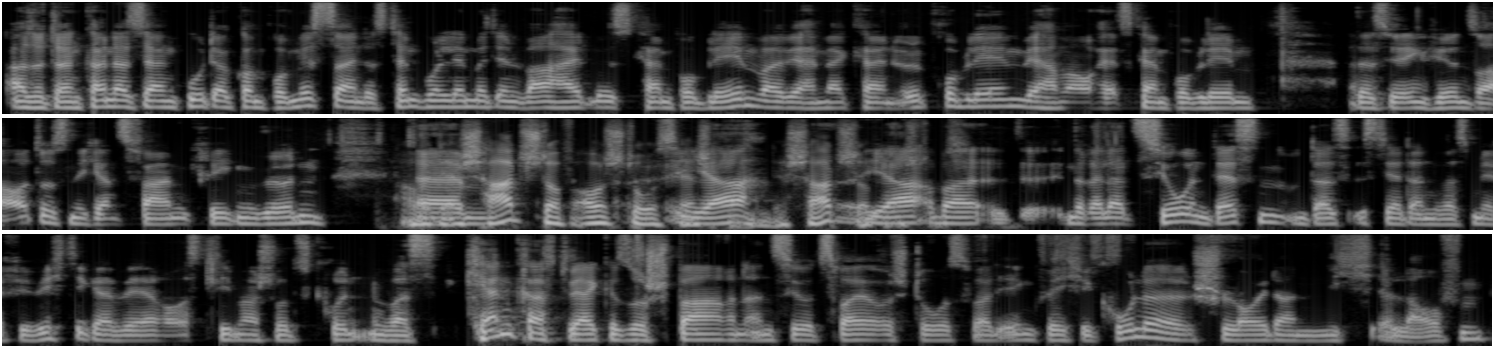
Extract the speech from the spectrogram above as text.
Also dann kann das ja ein guter Kompromiss sein. Das Tempolimit in Wahrheit löst kein Problem, weil wir haben ja kein Ölproblem. Wir haben auch jetzt kein Problem, dass wir irgendwie unsere Autos nicht ans Fahren kriegen würden. Aber ähm, der Schadstoffausstoß, ja, ja, der Schadstoffausstoß. ja, aber in Relation dessen, und das ist ja dann, was mir viel wichtiger wäre aus Klimaschutzgründen, was Kernkraftwerke so sparen an CO2-Ausstoß, weil irgendwelche Kohleschleudern nicht äh, laufen,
